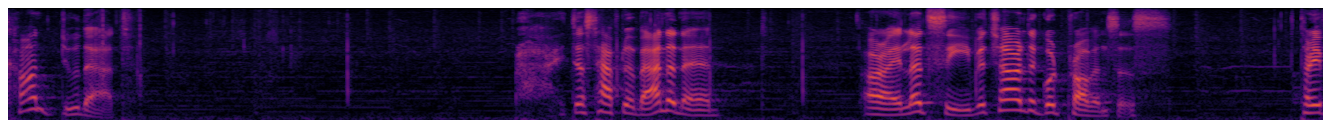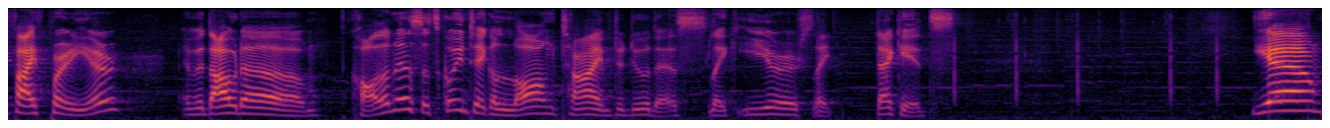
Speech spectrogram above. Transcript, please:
can't do that. I just have to abandon it. Alright, let's see. Which are the good provinces? 35 per year? And without a colonists, it's going to take a long time to do this. Like years, like decades. Yeah.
